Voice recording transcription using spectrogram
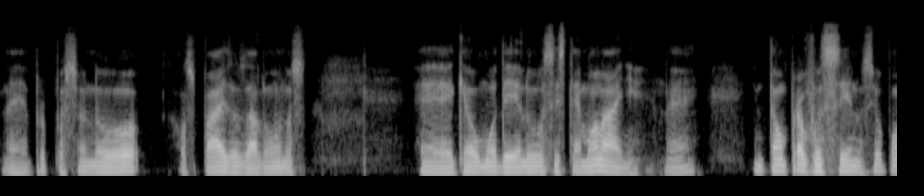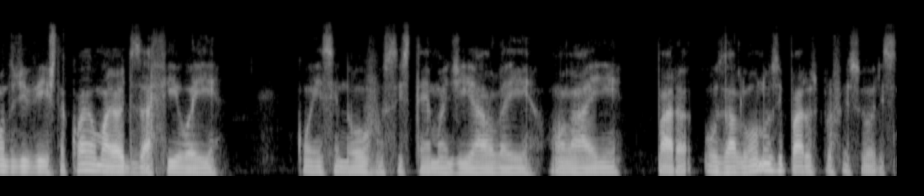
né, proporcionou aos pais, aos alunos, é, que é o modelo sistema online. Né? Então, para você, no seu ponto de vista, qual é o maior desafio aí com esse novo sistema de aula aí online para os alunos e para os professores?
